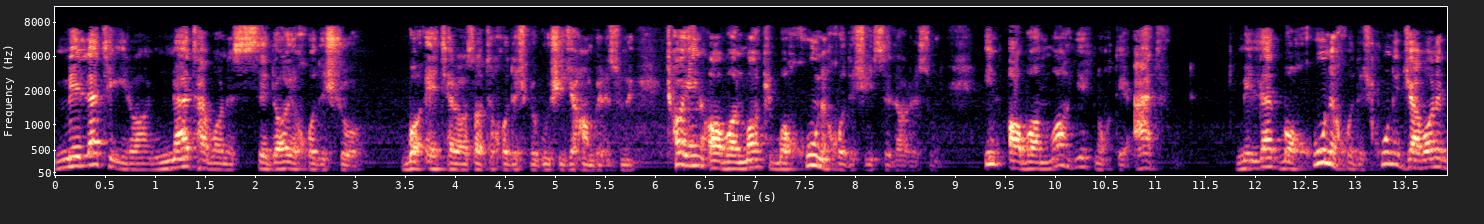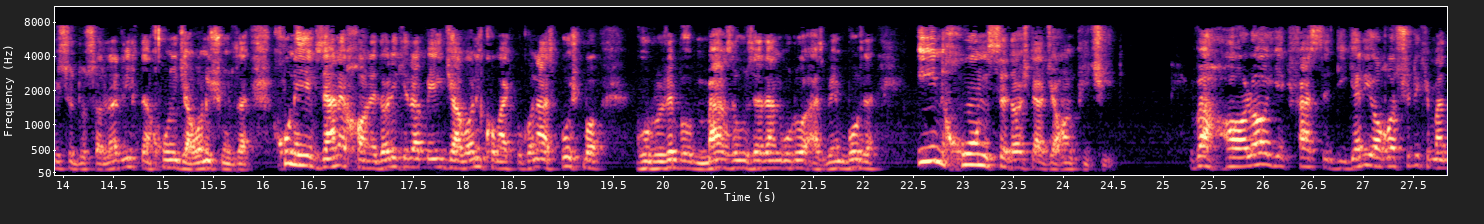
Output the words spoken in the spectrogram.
ملت ایران نتوانه صدای خودش رو با اعتراضات خودش به گوش جهان برسونه. تا این آبان ماه که با خون خودش این صدا رسونه این آبان ماه یک نقطه عطف ملت با خون خودش خون جوان 22 ساله ریختن خون جوان 16 خون یک زن خانداری که را به یک جوانی کمک بکنه از پشت با گروره به مغز او زدن او رو از بین بردن. این خون صداش در جهان پیچید. و حالا یک فصل دیگری آغاز شده که من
